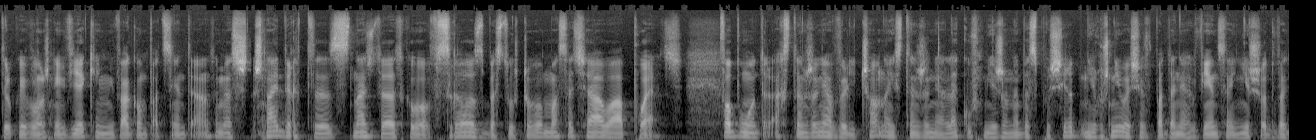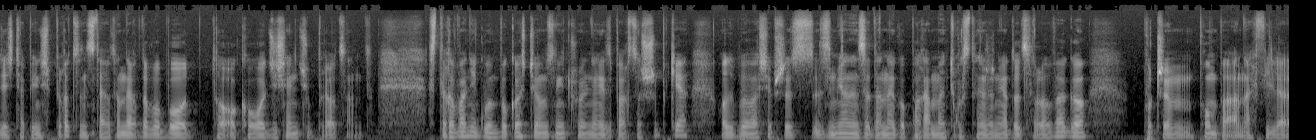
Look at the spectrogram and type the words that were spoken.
tylko i wyłącznie wiekiem i wagą pacjenta, natomiast Schneider chce znać dodatkowo wzrost, beztłuszczową masę ciała, płeć. W obu modelach stężenia wyliczone i stężenia leków mierzone bezpośrednio różniły się w badaniach więcej niż o 25%, standardowo było to około 10%. Sterowanie głębokością znieczulenia jest bardzo szybkie, odbywa się przez zmianę zadanego parametru stężenia docelowego, po czym pompa na chwilę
